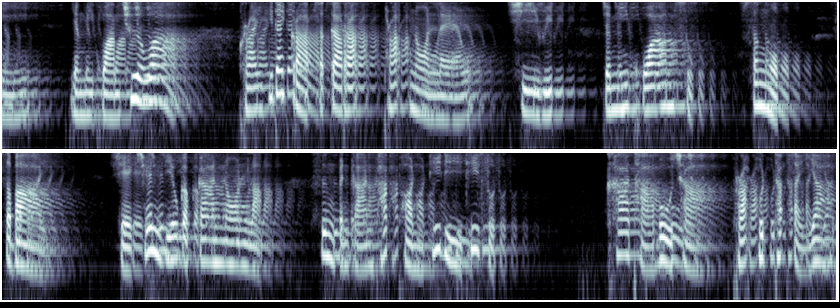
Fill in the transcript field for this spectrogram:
นี้ยังมีความเชื่อว่า ใครที่ได้กราบสักการะพระนอนแล้ว ชีวิตจะมีความสุข สงบ สบาย เชกเช่นเดียวกับการนอนหลับ ซึ่งเป็นการพักผ่อนที่ดีที่สุดคาถาบูชา พระพุทธไสยญาติ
